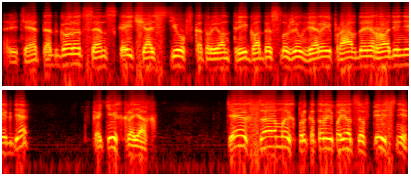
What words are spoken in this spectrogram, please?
А ведь этот город с Энской частью, в которой он три года служил верой и правдой, родине где? В каких краях? Тех самых, про которые поется в песне.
